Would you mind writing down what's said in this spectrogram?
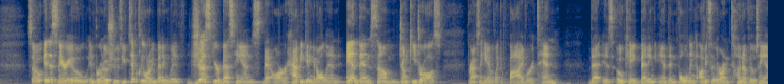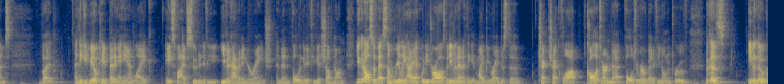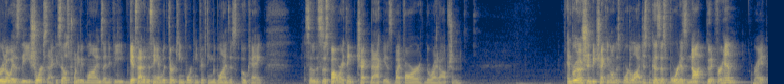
So in this scenario, in Bruno's shoes, you typically want to be betting with just your best hands that are happy getting it all in, and then some junky draws, perhaps a hand with like a five or a 10 that is okay betting and then folding. Obviously, there aren't a ton of those hands, but I think you'd be okay betting a hand like ace five suited if you even have it in your range, and then folding it if you get shoved on. You could also bet some really high equity draws, but even then, I think it might be right just to check, check flop, call a turn bet, fold to river bet if you don't improve. Because even though Bruno is the short stack, he sells 20 big blinds, and if he gets out of this hand with 13, 14, 15 big blinds, it's okay. So this is a spot where I think check back is by far the right option. And Bruno should be checking on this board a lot, just because this board is not good for him, right?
